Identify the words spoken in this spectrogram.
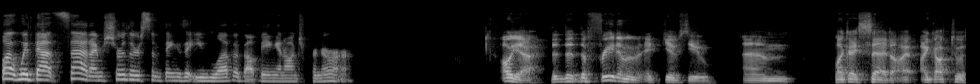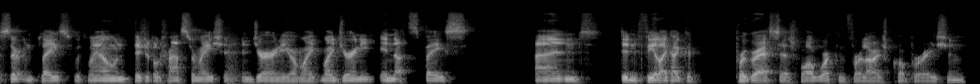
But with that said, I'm sure there's some things that you love about being an entrepreneur. Oh, yeah. The, the, the freedom it gives you. Um, like I said, I, I got to a certain place with my own digital transformation journey or my, my journey in that space and didn't feel like I could progress it while working for a large corporation.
